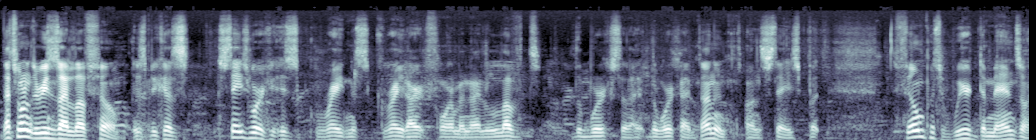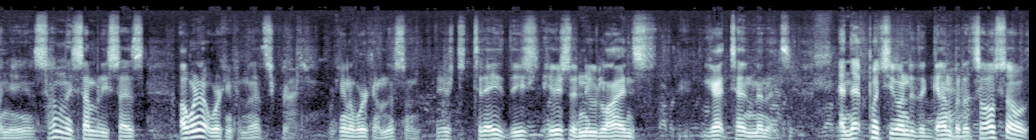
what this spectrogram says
that's one of the reasons I love film is because stage work is great and it's a great art form, and I loved the works that I, the work I've done in, on stage, but film puts weird demands on you, and suddenly somebody says, oh, we're not working from that script. We're going to work on this one. Here's today. These here's the new lines. You got ten minutes and that puts you under the gun. But it's also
